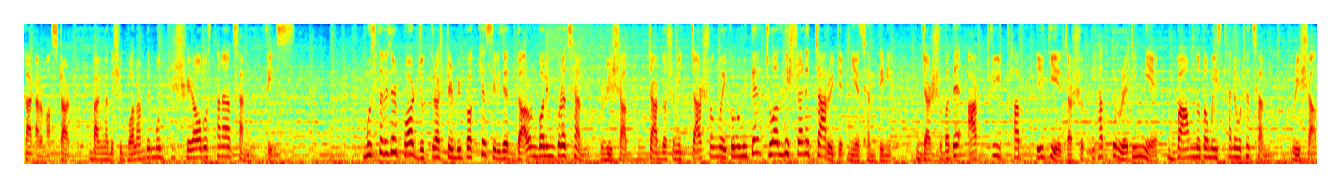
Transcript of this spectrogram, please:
কাটার মাস্টার। বাংলাদেশি বোলারদের মধ্যে সেরা অবস্থানে আছেন ফিস। মুস্তাফিজের পর যুক্তরাষ্ট্রের বিপক্ষে সিরিজে দারুণ বোলিং করেছেন ঋষাদ চার দশমিক চার শূন্য ইকোনমিতে চুয়াল্লিশ রানে চার উইকেট নিয়েছেন তিনি। যার সুবাদে আটত্রিশ ধাপ এগিয়ে চারশো তিয়াত্তর রেটিং নিয়ে বাউন্নতম স্থানে উঠেছেন ঋষাদ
